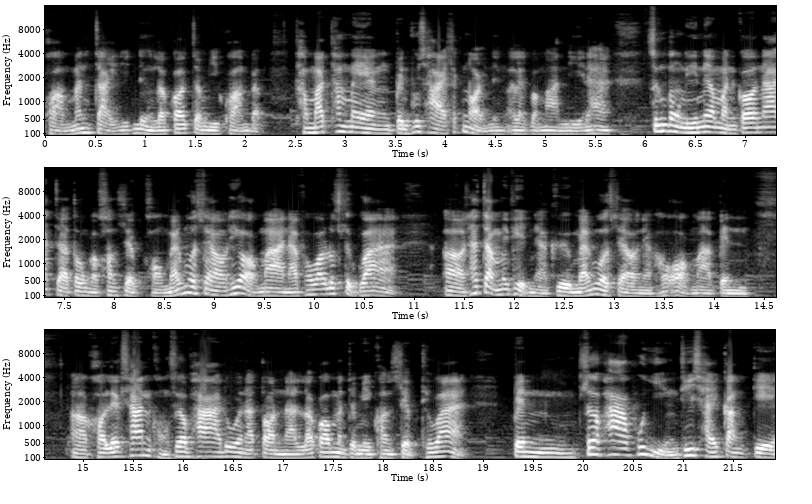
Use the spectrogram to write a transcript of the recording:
ความมั่นใจนิดนึง แล้วก็จะมีความแบบธรรมัดทแมงเป็นผู้ชายสักหน่อยหนึ่งอะไรประมาณนี้นะฮะ ซึ่งตรงนี้เนี่ยมันก็น่าจะตรงกับคอนเซปต์ของแมดโมเซลที่ออกมานะ เพราะว่ารู้สึกว่าเออถ้าจำไม่ผิดเนี่ยคือแมดโมเซลเนี่ยเขาออกมาเป็น คอลเลกชันของเสื้อผ้าด้วยนะตอนนั้น แล้วก็มันจะมีคอนเซปต์ที่ว่าเป็นเสื้อผ้าผู้หญิงที่ใช้กางเกง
